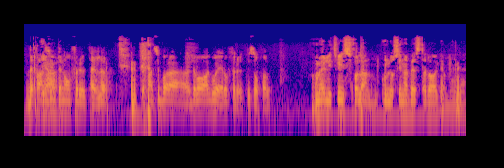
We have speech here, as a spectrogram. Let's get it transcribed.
Det fanns ja. ju inte någon förut heller. Det fanns ju bara, det var Agüero förut i så fall. Ja. Möjligtvis Forlan under sina bästa dagar, men eh,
